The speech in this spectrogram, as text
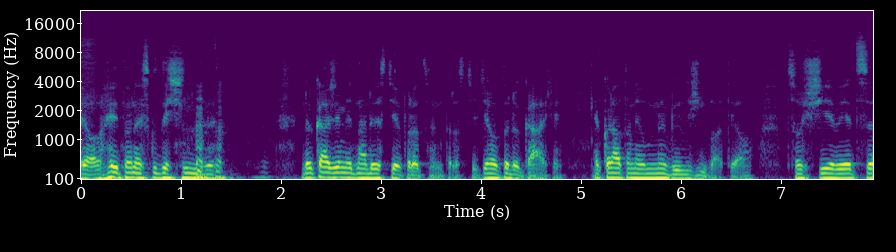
jo, je to neskutečný. dokáže mít na 200%, prostě tělo to dokáže. Akorát to neumíme využívat, jo. Což je věc eh,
